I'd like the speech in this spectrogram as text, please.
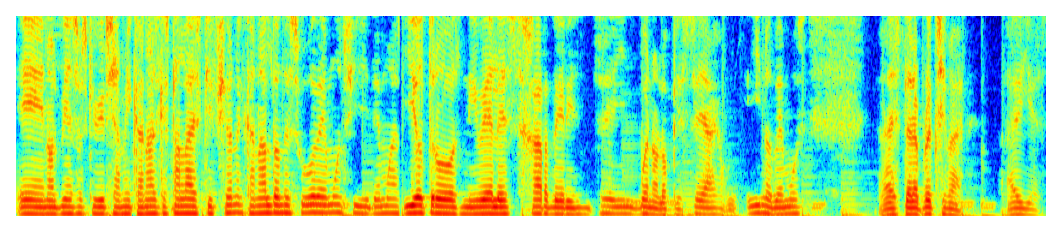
Eh, no olviden suscribirse a mi canal que está en la descripción, el canal donde subo demos y demás y otros niveles harder, insane, bueno lo que sea. Y nos vemos hasta la próxima. Adiós.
